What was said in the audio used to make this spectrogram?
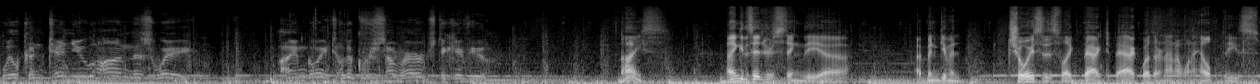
We'll continue on this way. I'm going to look for some herbs to give you. Nice. I think it's interesting the, uh, I've been given choices like back to back whether or not I want to help these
